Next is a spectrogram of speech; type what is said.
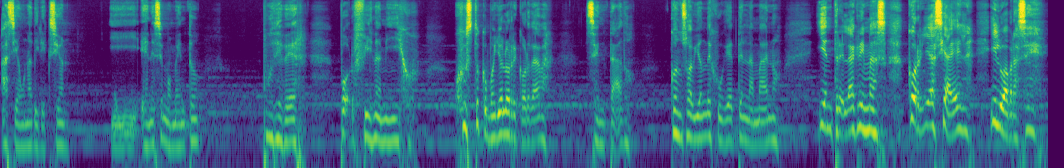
hacia una dirección y en ese momento pude ver por fin a mi hijo, justo como yo lo recordaba, sentado, con su avión de juguete en la mano, y entre lágrimas corrí hacia él y lo abracé.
